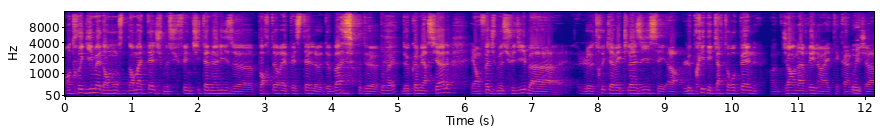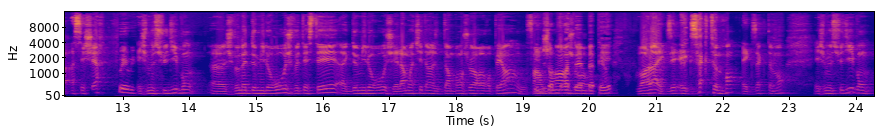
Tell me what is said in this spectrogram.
entre guillemets dans mon, dans ma tête. Je me suis fait une petite analyse euh, porteur et pestel de base de, de commercial. Et en fait, je me suis dit, bah, le truc avec l'Asie, c'est alors le prix des cartes européennes déjà en avril hein, a été quand même déjà assez cher. Oui, oui. Et je me suis dit, bon, euh, je veux mettre 2000 euros, je veux tester. Avec 2000 euros, j'ai la moitié d'un bon joueur européen, ou enfin, une jambe droite de Mbappé. Voilà, exactement, exactement. Et je me suis dit, bon,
